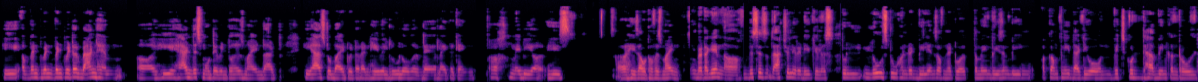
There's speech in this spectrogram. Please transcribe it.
He uh, when when when Twitter banned him, uh, he had this motive into his mind that he has to buy Twitter and he will rule over there like a king. Uh, maybe uh, he's uh, he's out of his mind. But again, uh, this is actually ridiculous to lose 200 billions of net worth. The main reason being a company that you own, which could have been controlled.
